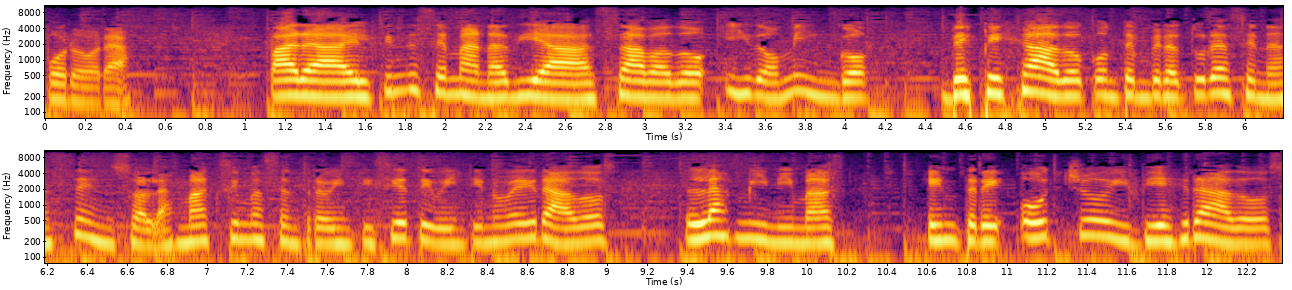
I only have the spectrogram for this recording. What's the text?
por hora. Para el fin de semana, día sábado y domingo, despejado con temperaturas en ascenso, las máximas entre 27 y 29 grados, las mínimas entre 8 y 10 grados.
